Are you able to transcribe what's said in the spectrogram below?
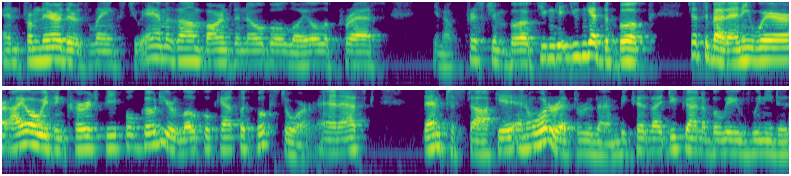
And from there, there's links to Amazon, Barnes and Noble, Loyola Press, you know, Christian book. You can get you can get the book just about anywhere. I always encourage people go to your local Catholic bookstore and ask them to stock it and order it through them because I do kind of believe we need to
